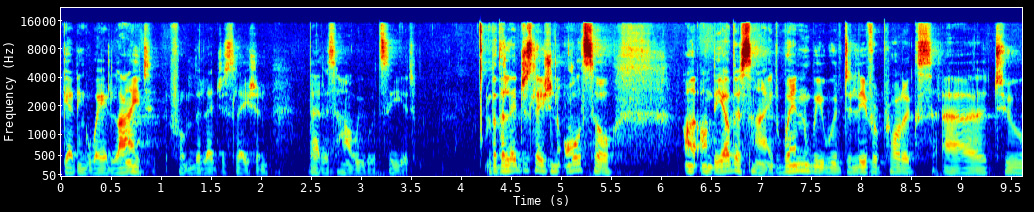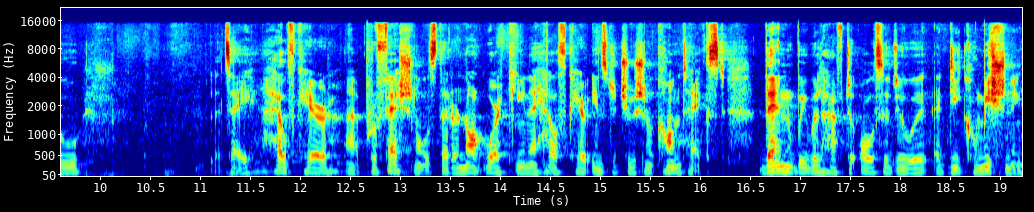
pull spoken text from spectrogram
getting away light from the legislation, that is how we would see it. But the legislation also, on, on the other side, when we would deliver products uh, to say, healthcare uh, professionals that are not working in a healthcare institutional context, then we will have to also do a, a decommissioning,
